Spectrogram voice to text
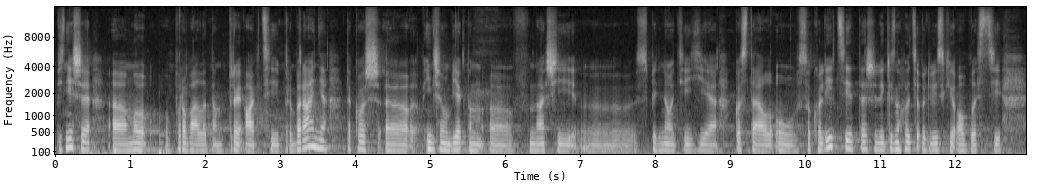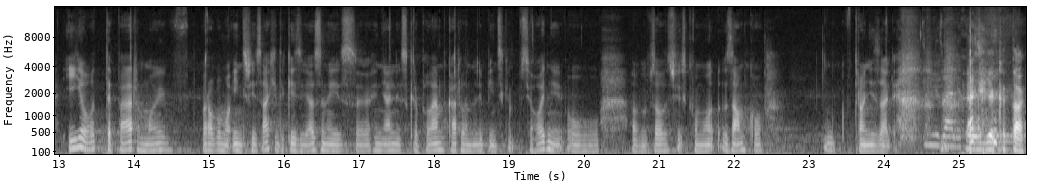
Пізніше е, ми провели там три акції прибирання. Також е, іншим об'єктом е, в нашій е, спільноті є костел у Соколівці, теж який знаходиться у Львівській області. І от тепер ми робимо інший захід, який зв'язаний з геніальним скрипалем Карлем Ліпінським. Сьогодні у е, Золочівському замку в тронній залі. Е, Яка, так.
